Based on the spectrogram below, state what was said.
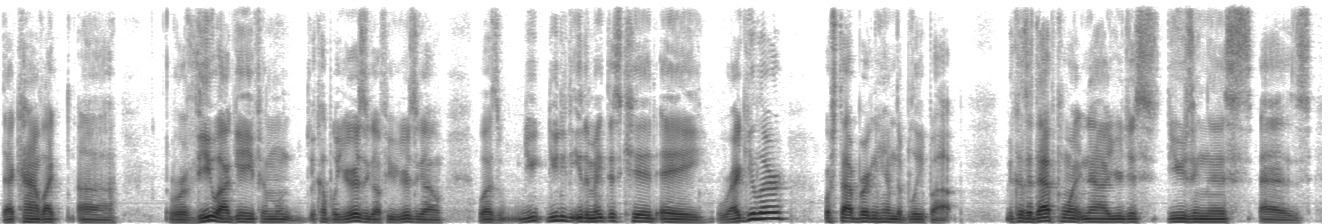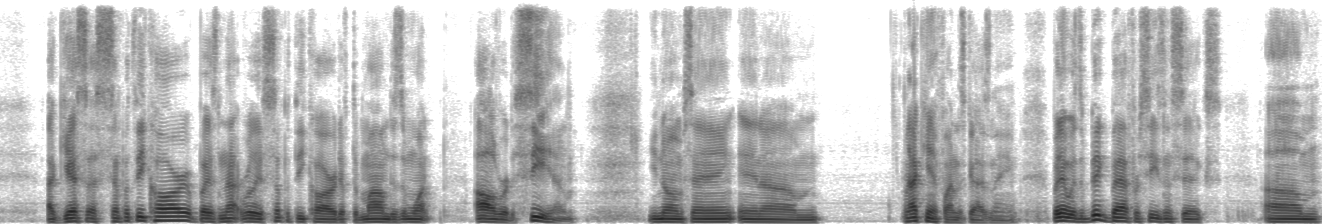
that kind of like uh, review I gave him a couple years ago, a few years ago, was you you need to either make this kid a regular or stop bringing him the bleep up, because at that point now you're just using this as I guess a sympathy card, but it's not really a sympathy card if the mom doesn't want Oliver to see him. You know what I'm saying? And um, I can't find this guy's name, but it was a big bad for season six. Um,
